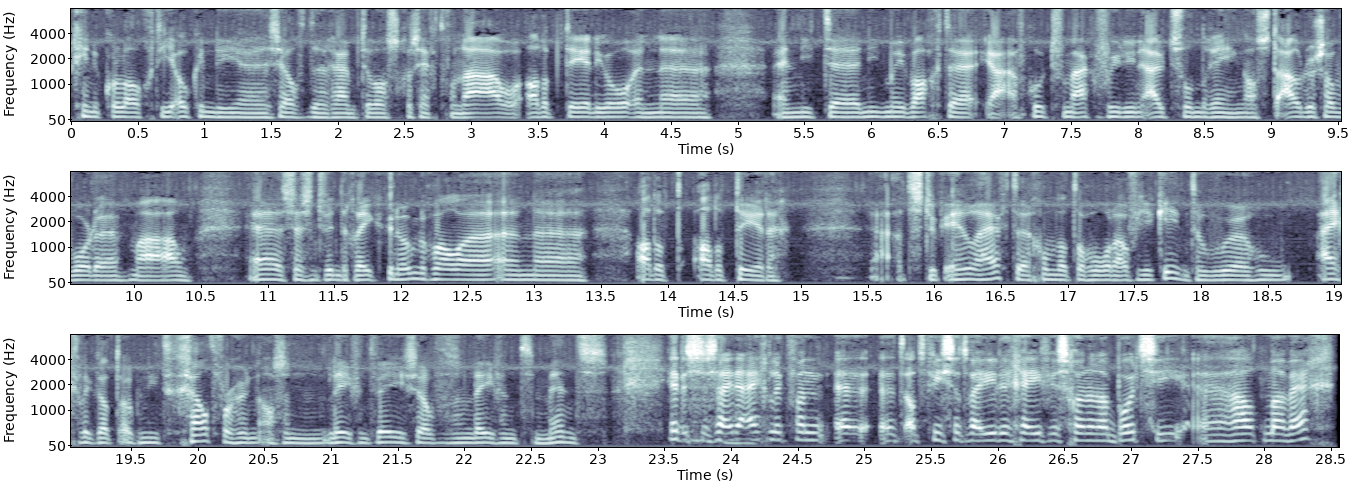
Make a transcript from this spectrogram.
gynaecoloog die ook in diezelfde ruimte was gezegd van nou, adopteer joh en, en niet, niet meer wachten. Ja, goed, we maken voor jullie een uitzondering als het ouder zou worden. Maar 26 weken kunnen we ook nog wel een adopt adopteren. Ja, dat is natuurlijk heel heftig om dat te horen over je kind. Hoe, uh, hoe eigenlijk dat ook niet geldt voor hun als een levend wezen of als een levend mens. Ja, dus ze zeiden eigenlijk van uh, het advies dat wij jullie geven is gewoon een abortie. Uh, haal het maar weg,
